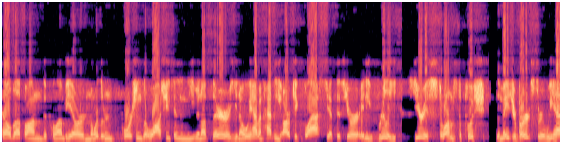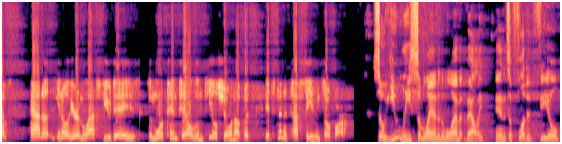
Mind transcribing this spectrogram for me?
held up on the Columbia or northern portions of Washington and even up there. You know, we haven't had any Arctic blasts yet this year or any really serious storms to push the major birds through. We have had a you know here in the last few days some more pintails and teal showing up, but it's been a tough season so far. So you lease some land in the Willamette Valley, and it's a flooded field.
